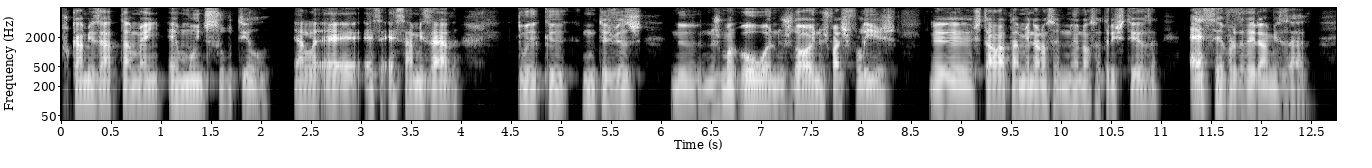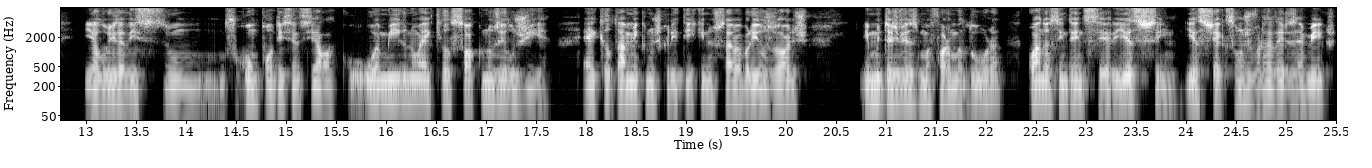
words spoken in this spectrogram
porque a amizade também é muito subtil. Ela é, é- essa, essa amizade que, que muitas vezes no- nos magoa, nos dói, nos faz feliz, eh, está lá também na nossa, na nossa tristeza. Essa é a verdadeira amizade. E a Luísa disse um, focou um ponto essencial: o amigo não é aquele só que nos elogia, é aquele também que nos critica e nos sabe abrir os olhos, e muitas vezes de uma forma dura, quando assim tem de ser. E esses sim, esses é que são os verdadeiros amigos,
